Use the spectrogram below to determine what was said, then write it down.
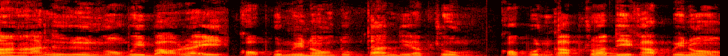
อาหารอื่นๆของพี่บ่าวได้อีกขอบคุณพี่น้องทุกท่านที่รับชมขอบคุณครับสวัสดีครับพี่น้อง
